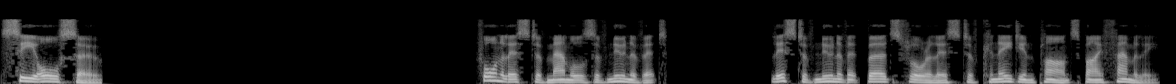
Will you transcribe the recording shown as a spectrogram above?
See also Faunalist of mammals of Nunavut. List of Nunavut birds Floralist of Canadian plants by family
